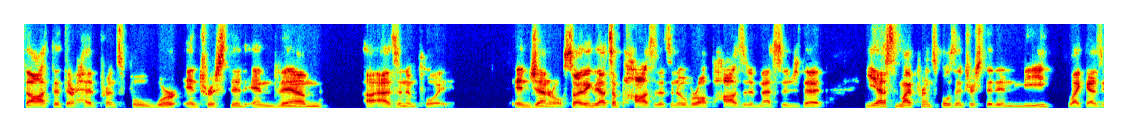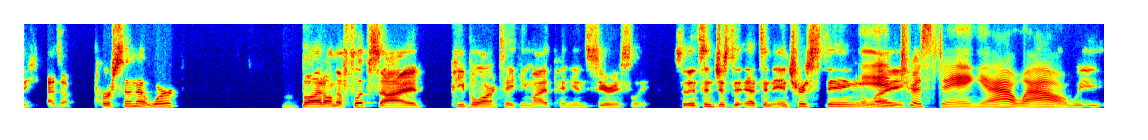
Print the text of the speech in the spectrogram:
thought that their head principal were interested in them uh, as an employee in general. So I think that's a positive, that's an overall positive message that yes, my principal is interested in me, like as a as a person at work. But on the flip side, people aren't taking my opinion seriously. So that's in just that's an interesting, interesting, like, yeah, wow. That we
